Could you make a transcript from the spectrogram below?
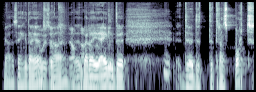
Ja, zeg je dat juist? Dat? Ja, ja, waar je eigenlijk de, de, de, de transport,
